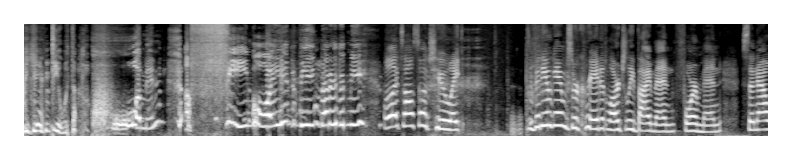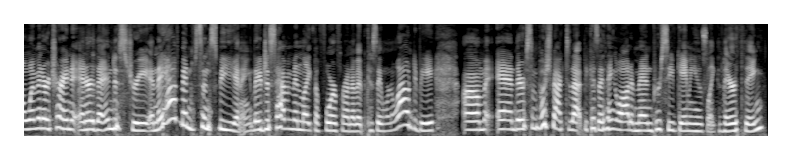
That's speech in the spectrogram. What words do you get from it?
i can't deal with a woman a femoid being better than me Well, it's also too like video games were created largely by men for men. So now women are trying to enter the industry, and they have been since the beginning. They just haven't been like the forefront of it because they weren't allowed to be. Um, and there's some pushback to that because I think a lot of men perceive gaming as like their thing,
